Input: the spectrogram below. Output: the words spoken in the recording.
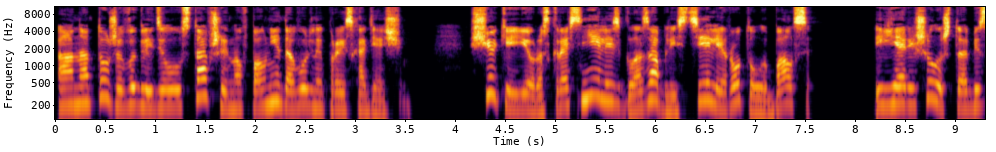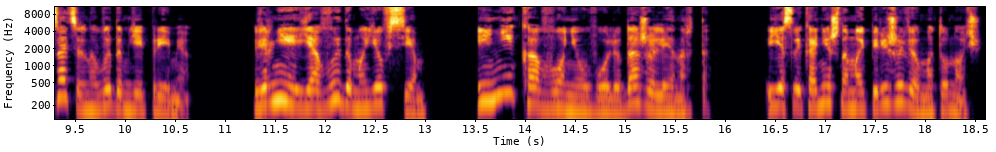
А она тоже выглядела уставшей, но вполне довольной происходящим. Щеки ее раскраснелись, глаза блестели, рот улыбался. И я решила, что обязательно выдам ей премию. Вернее, я выдам ее всем. И никого не уволю, даже Ленарта. Если, конечно, мы переживем эту ночь.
